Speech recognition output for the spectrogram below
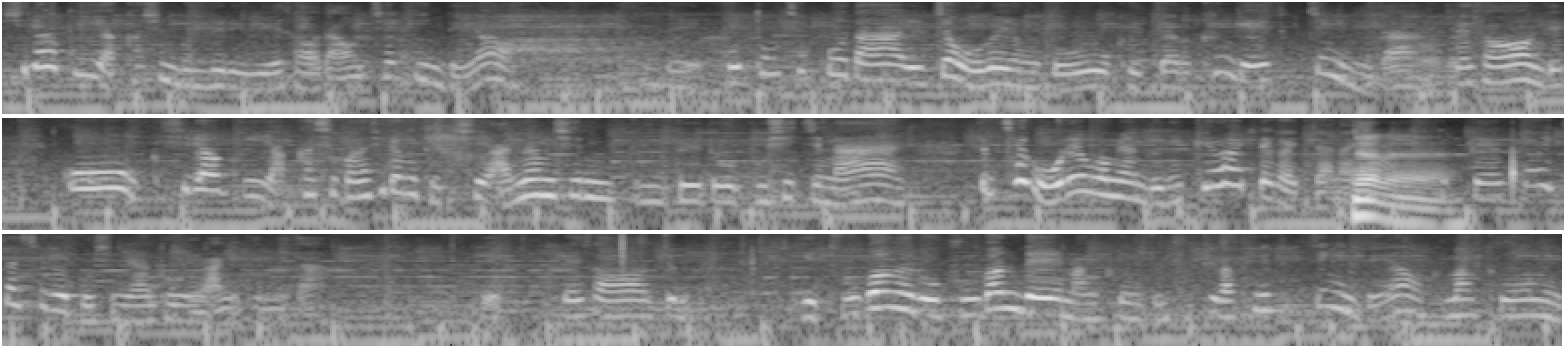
시력이 약하신 분들을 위해서 나온 책인데요. 네, 보통 책보다 1.5배 정도 글자가 큰 게 특징입니다. 그래서 이제 꼭 시력이 약하시거나 시력이 좋지 않으신 분들도 보시지만 좀 책 오래 보면 눈이 피로할 때가 있잖아요. 네네. 그때 콩이자 책을 보시면 도움이 많이 됩니다. 네, 그래서 좀 이게 두 권으로 분권될 만큼 좀 부피가 큰 게 특징인데요. 그만큼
